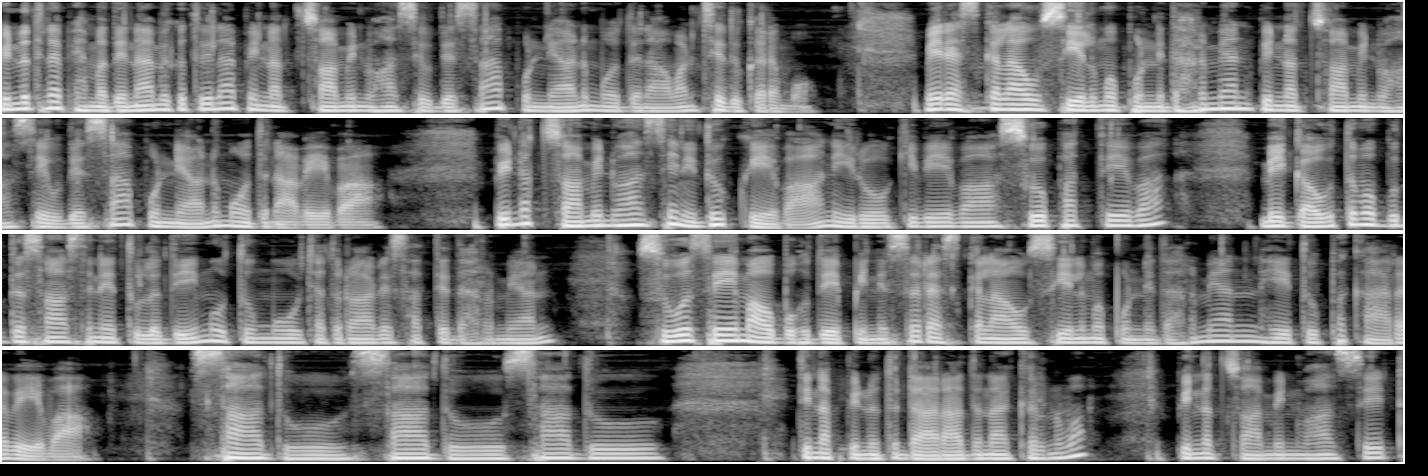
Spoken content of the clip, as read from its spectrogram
පින්නතින පැම දෙනාම එකතු වෙලා පින්නත් ස්වාමින් වහන්සේ උදෙසා පුණ්‍යානුමෝදනාවන් සිදු කරමු. මේ රැස් කළා වූ සියලුම පුණ්‍ය ධර්මයන් පින්නත් ස්වාමින් වහන්සේ උදෙසා පුණ්‍යානුමෝදනා වේවා. පින්නත් ස්වාමින් වහන්සේ නිදුක් වේවා, නිරෝගී වේවා, සුවපත් වේවා. මේ ගෞතම බුද්ධ ශාසනය තුලදීම උතුම් වූ චතුරාර්ය සත්‍ය ධර්මයන් සුවසේම අවබෝධයේ පිණිස රැස් කළා වූ සියලුම පුණ්‍ය ධර්මයන් හේතුපකාර වේවා. සාදු සාදු සාදු ඉතින් අපි පින්නතුන්ට ආරාධනා කරනවා පින්නත් ස්වාමින් වහන්සේට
